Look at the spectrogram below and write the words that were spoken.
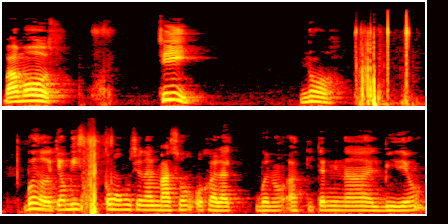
¡Vamos! ¡Sí! No. Bueno, ya viste cómo funciona el mazo. Ojalá, bueno, aquí termina el vídeo.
